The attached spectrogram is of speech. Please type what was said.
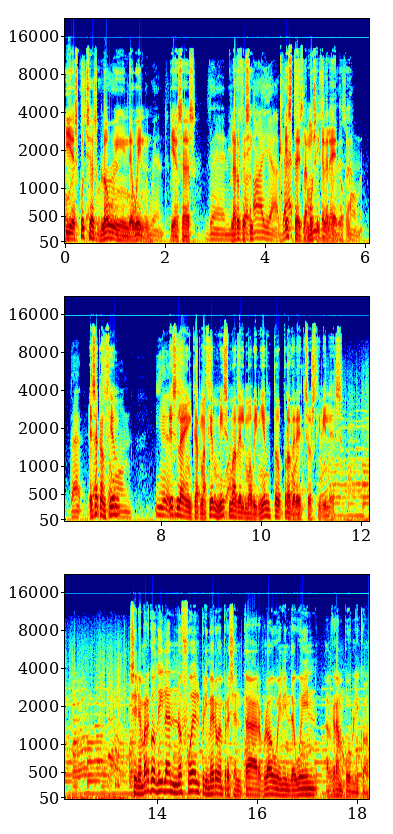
y escuchas Blowing in the Wind, piensas, claro que sí, esta es la música de la época. Esa canción es la encarnación misma del movimiento pro derechos civiles. Sin embargo, Dylan no fue el primero en presentar Blowing in the Wind al gran público.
